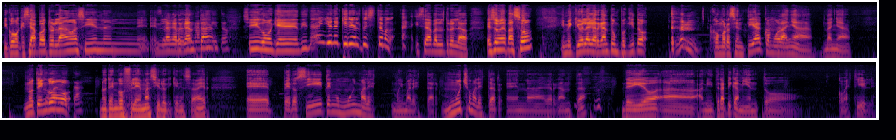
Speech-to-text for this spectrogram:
y como que se va para otro lado así en, el- en- en Se la garganta. Sí, como que dicen, ay, yo no quería el estómago. ah, Y se va para el otro lado. Eso me pasó y me quedó la garganta un poquito como resentida, como Ajá. dañada, dañada. No tengo. No tengo flema, si es lo que quieren saber, eh, pero sí tengo muy malestar, muy malestar, mucho malestar en la garganta debido a, a mi trapicamiento comestible.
